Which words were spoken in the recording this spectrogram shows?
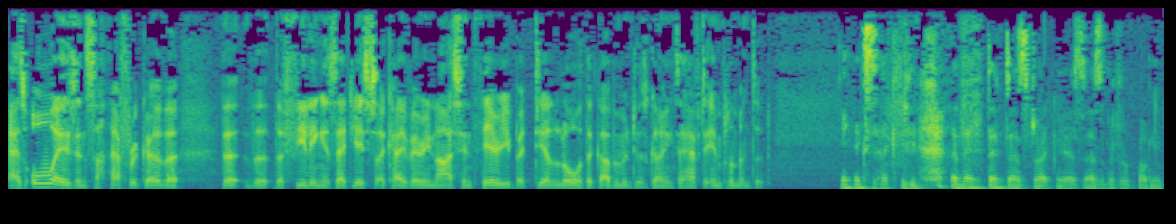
as always in South Africa, the the, the, the feeling is that yes, okay, very nice in theory, but dear Lord, the government is going to have to implement it. Exactly, and that that does strike me as, as a bit of a problem.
